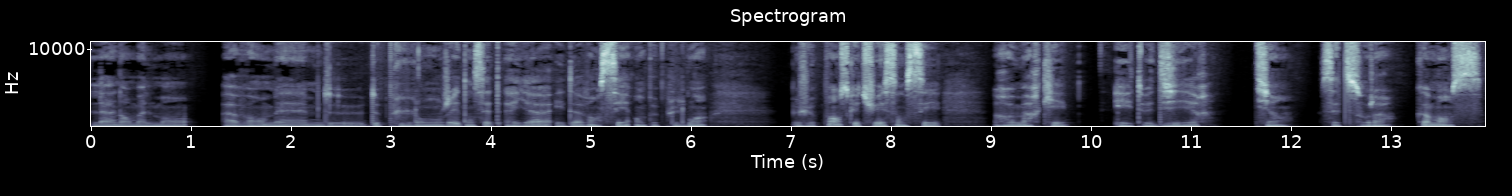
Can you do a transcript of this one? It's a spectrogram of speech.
Là, normalement, avant même de, de plonger dans cette ayah et d'avancer un peu plus loin, je pense que tu es censé remarquer et te dire, tiens, cette surah commence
